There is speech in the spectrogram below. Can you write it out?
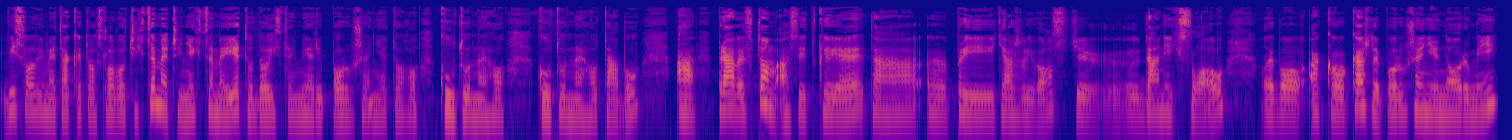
vyslovíme takéto slovo, či chceme, či nechceme, je to do istej miery porušenie toho kultúrneho, kultúrneho tabu. A práve v tom asi je tá e, príťažlivosť e, daných slov, lebo ako každé porušenie normy,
